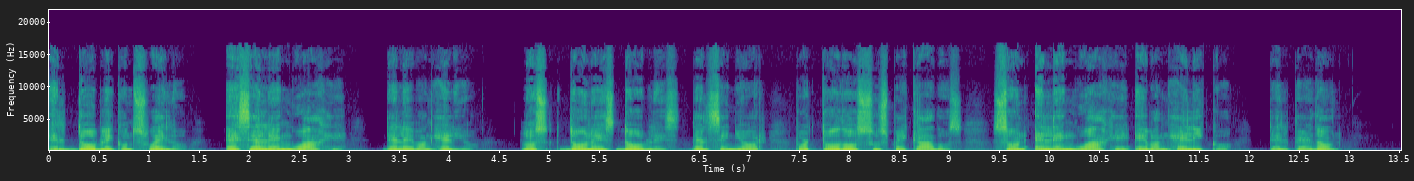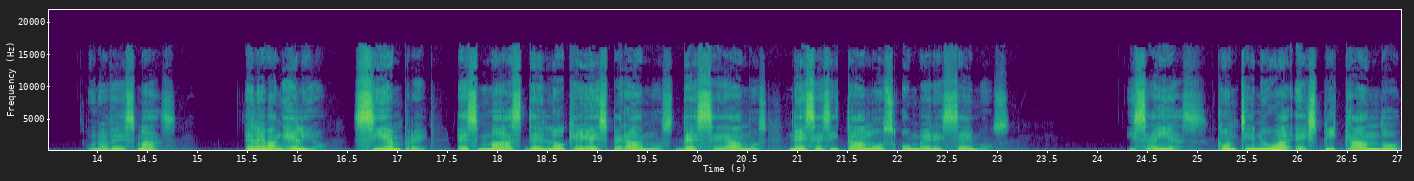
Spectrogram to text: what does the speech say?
el doble consuelo es el lenguaje del Evangelio, los dones dobles del Señor por todos sus pecados son el lenguaje evangélico del perdón. Una vez más, el Evangelio siempre es más de lo que esperamos, deseamos, necesitamos o merecemos. Isaías continúa explicando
